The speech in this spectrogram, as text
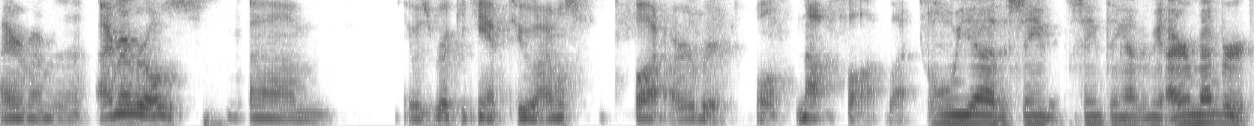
I remember that. I remember was, um, it was rookie camp too. I almost fought Arber. Well, not fought, but oh yeah, the same same thing happened to me. I remember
